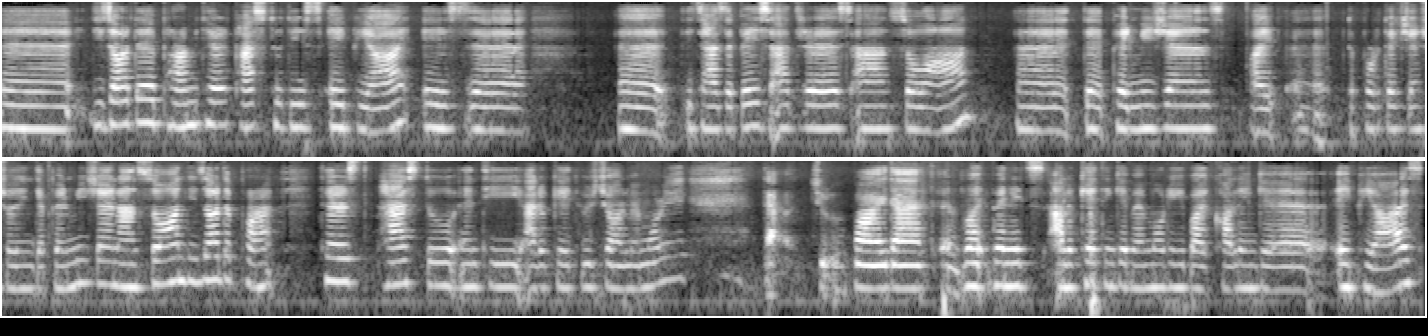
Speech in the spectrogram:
Uh, these are the parameters passed to this API is uh, uh, it has a base address and so on uh, the permissions I, uh, the protection showing the permission and so on. These are the parameters passed to NT allocate virtual memory that to, by that uh, when it's allocating a memory by calling uh, APIs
